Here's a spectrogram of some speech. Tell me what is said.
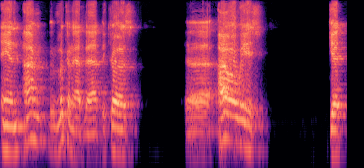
and I'm looking at that because uh, I always get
